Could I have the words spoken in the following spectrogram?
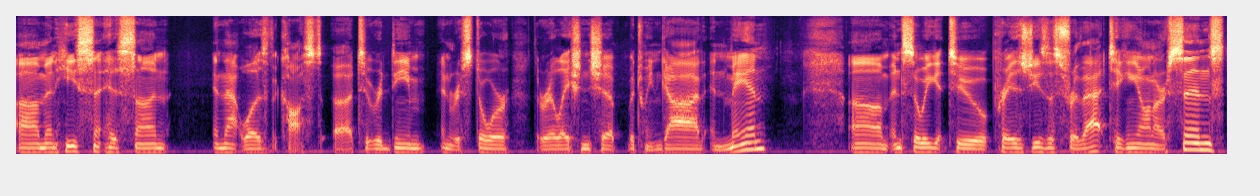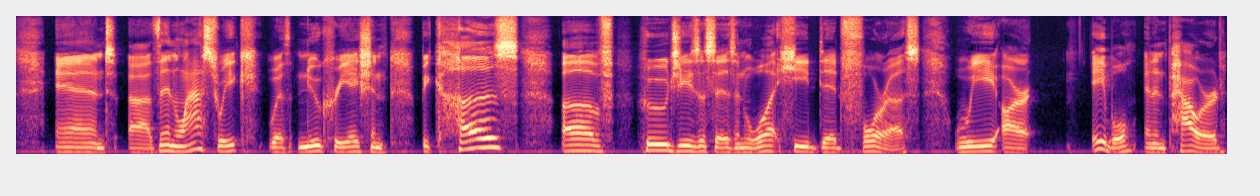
um, and He sent His Son. And that was the cost uh, to redeem and restore the relationship between God and man. Um, and so we get to praise Jesus for that, taking on our sins. And uh, then last week with new creation, because of who Jesus is and what he did for us, we are able and empowered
